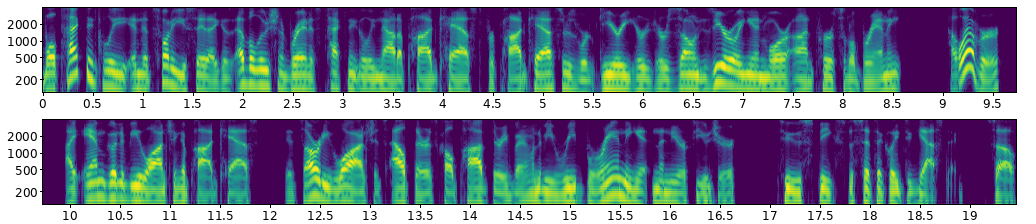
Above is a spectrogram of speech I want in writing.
Well, technically, and it's funny you say that because Evolution of Brand is technically not a podcast for podcasters. We're gearing or, or zone, zeroing in more on personal branding. However, I am going to be launching a podcast. It's already launched. It's out there. It's called Pod Theory, but I'm going to be rebranding it in the near future to speak specifically to guesting. So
